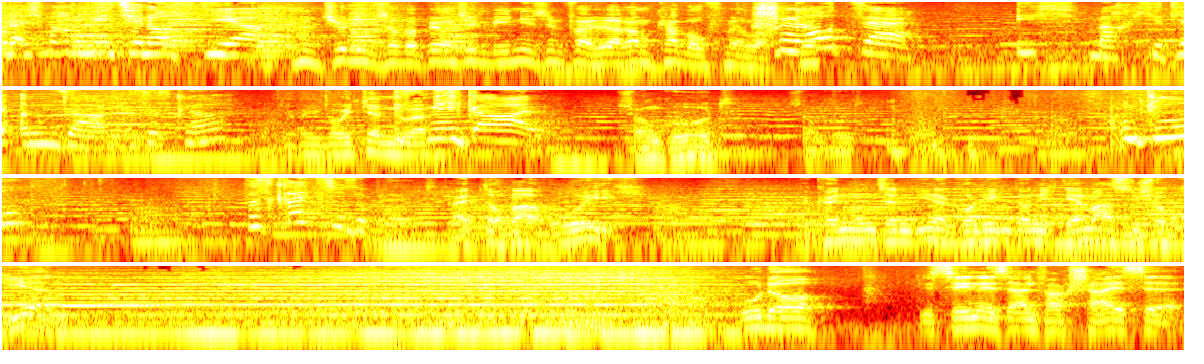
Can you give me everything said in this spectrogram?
Oder ich mache ein Mädchen aus dir. Entschuldigung, aber bei uns in Wien ist im Verhörraum kein Waffe mehr? Schnauze! Ich mache hier die Ansagen, ist das klar? Ja, aber ich wollte ja nur... Ist mir egal. Schon gut, schon gut. Und du? Was grinst du so blöd? Bleib doch mal ruhig. Wir können unseren Wiener Kollegen doch nicht dermaßen schockieren. Udo, die Szene ist einfach scheiße.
